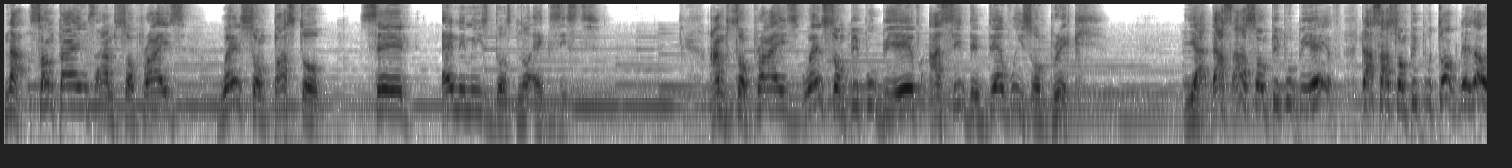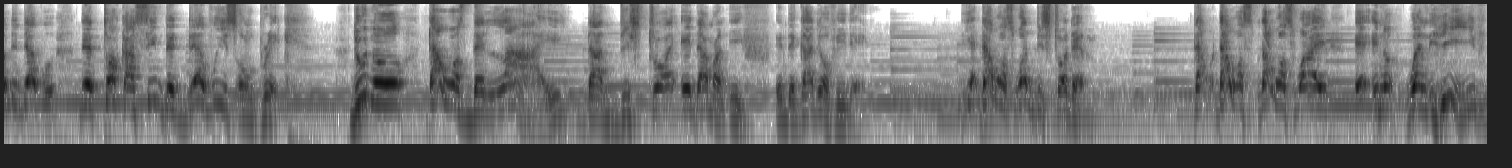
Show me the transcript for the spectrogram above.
Now, sometimes I'm surprised when some pastor said enemies does not exist. I'm surprised when some people behave as if the devil is on break. Yeah, that's how some people behave. That's how some people talk. That's how oh, the devil they talk as if the devil is on break. Do you know that was the lie that destroyed Adam and Eve in the Garden of Eden? Yeah, that was what destroyed them. That, that was that was why eh, you know when Eve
